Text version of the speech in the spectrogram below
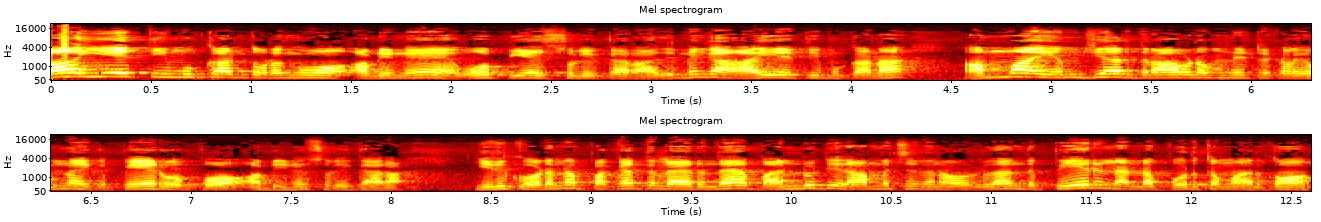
ஆஏ திமுகன்னு தொடங்குவோம் அப்படின்னு ஓபிஎஸ் சொல்லியிருக்காரு. அது என்னங்க ஆஏ திமுகனா அம்மா எம்ஜிஆர் திராவிட முன்னேற்ற கழகம்னு அதுக்கு பேர் வைப்போம் அப்படின்னு சொல்லியிருக்காராம். இதுக்கு உடனே பக்கத்தில் இருந்த பண்டுட்டி ராமச்சந்திரன் அவர்கள் தான் இந்த பேர் நல்ல பொருத்தமாக இருக்கும்.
